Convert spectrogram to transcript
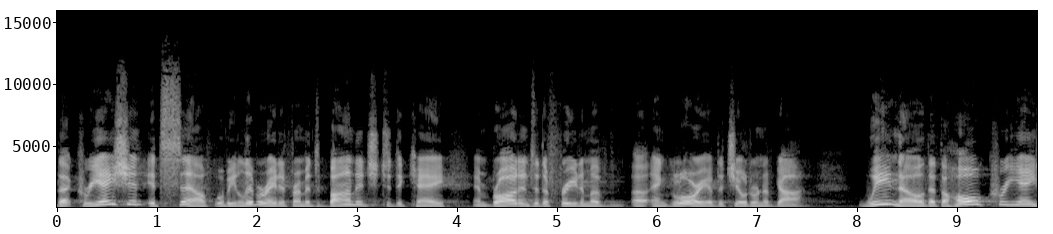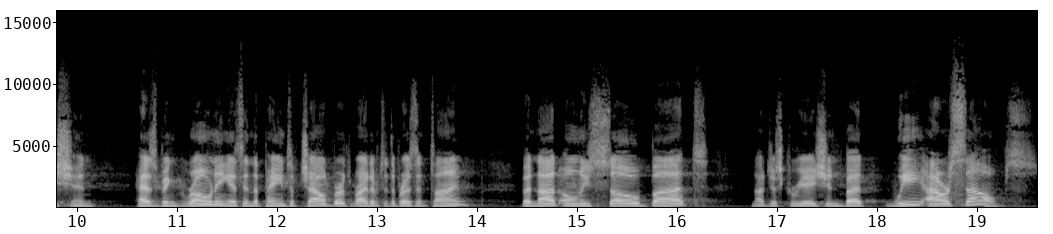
that creation itself will be liberated from its bondage to decay and brought into the freedom of, uh, and glory of the children of God. We know that the whole creation has been groaning as in the pains of childbirth right up to the present time. But not only so, but not just creation, but we ourselves,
